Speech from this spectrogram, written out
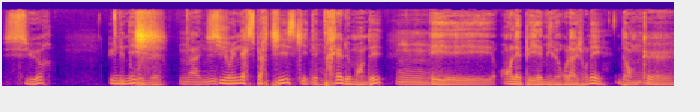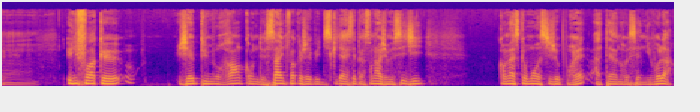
sur une niche. Ah, une niche. sur une expertise qui était très demandée et on les payait 1000 euros la journée. Donc, euh, une fois que j'ai pu me rendre compte de ça, une fois que j'ai pu discuter avec ces personnes-là, je me suis dit, comment est-ce que moi aussi je pourrais atteindre ce niveau-là?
